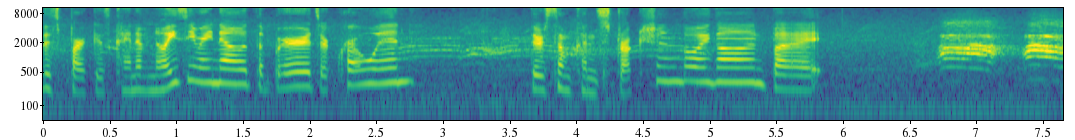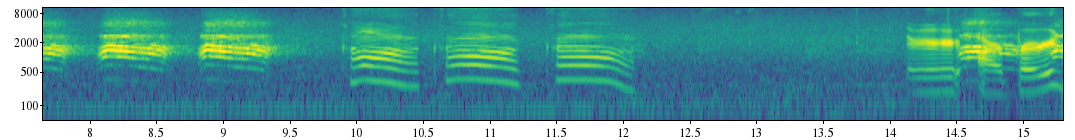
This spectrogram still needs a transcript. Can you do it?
This park is kind of noisy right now. The birds are crowing. There's some construction going on, but... Caw, caw, caw. There are birds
